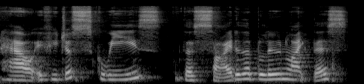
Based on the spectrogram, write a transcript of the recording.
how if you just squeeze the side of the balloon like this,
